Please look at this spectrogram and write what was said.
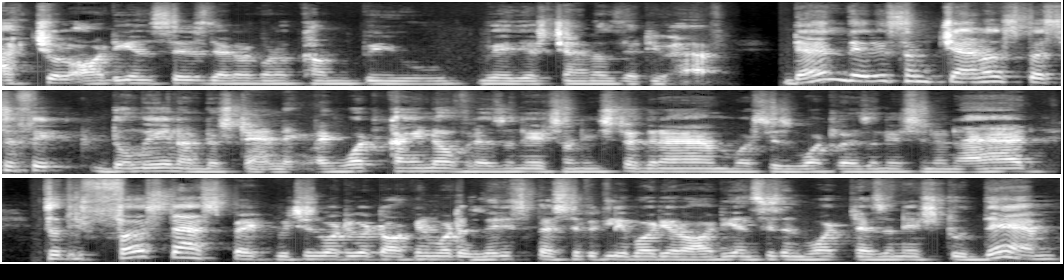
actual audiences that are going to come to you, various channels that you have. Then there is some channel specific domain understanding, like what kind of resonates on Instagram versus what resonates in an ad so the first aspect, which is what we were talking about, is very specifically about your audiences and what resonates to them.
